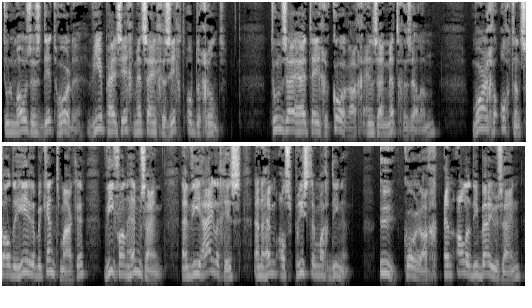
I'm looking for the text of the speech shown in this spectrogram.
Toen Mozes dit hoorde, wierp hij zich met zijn gezicht op de grond. Toen zei hij tegen Korach en zijn metgezellen: Morgenochtend zal de Heere bekendmaken wie van hem zijn en wie heilig is en hem als priester mag dienen. U, Korach, en alle die bij u zijn,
